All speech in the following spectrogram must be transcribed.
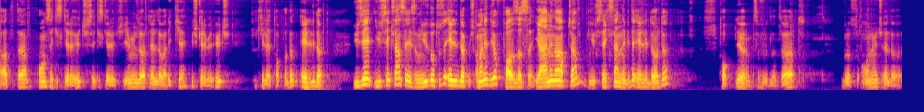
attım. 18 kere 3. 8 kere 3. 24. Elde var 2. 3 kere 1 3. 2 ile topladım. 54. 150, 180 sayısının %30'u 54'müş. Ama ne diyor? Fazlası. Yani ne yapacağım? 180 ile bir de 54'ü topluyorum. 0 ile 4. Burası 13. Elde var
